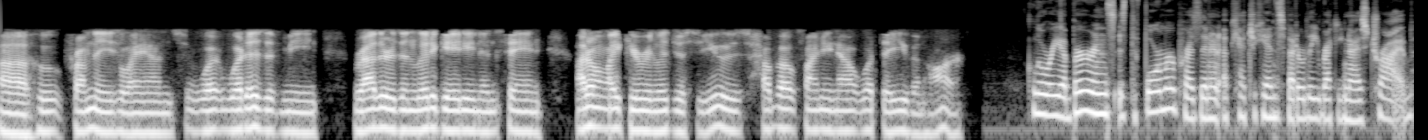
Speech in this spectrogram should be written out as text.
uh, who from these lands. What what does it mean? Rather than litigating and saying, "I don't like your religious views," how about finding out what they even are? Gloria Burns is the former president of Ketchikan's federally recognized tribe.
